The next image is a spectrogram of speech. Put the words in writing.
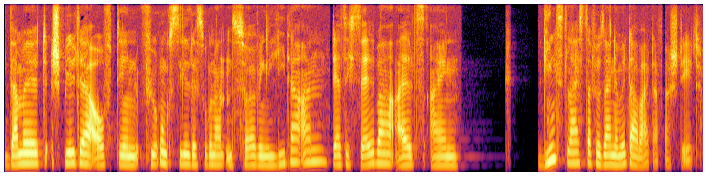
Damit spielt er auf den Führungsstil des sogenannten Serving Leader an, der sich selber als ein Dienstleister für seine Mitarbeiter versteht.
